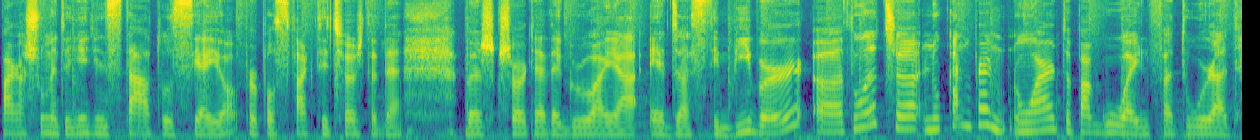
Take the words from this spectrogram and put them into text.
pak a shumë të njëjtin status si ajo, përpos faktit që është edhe bashkëshortja dhe gruaja e Justin Bieber, uh, thuhet që nuk kanë pranuar të paguajnë faturat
